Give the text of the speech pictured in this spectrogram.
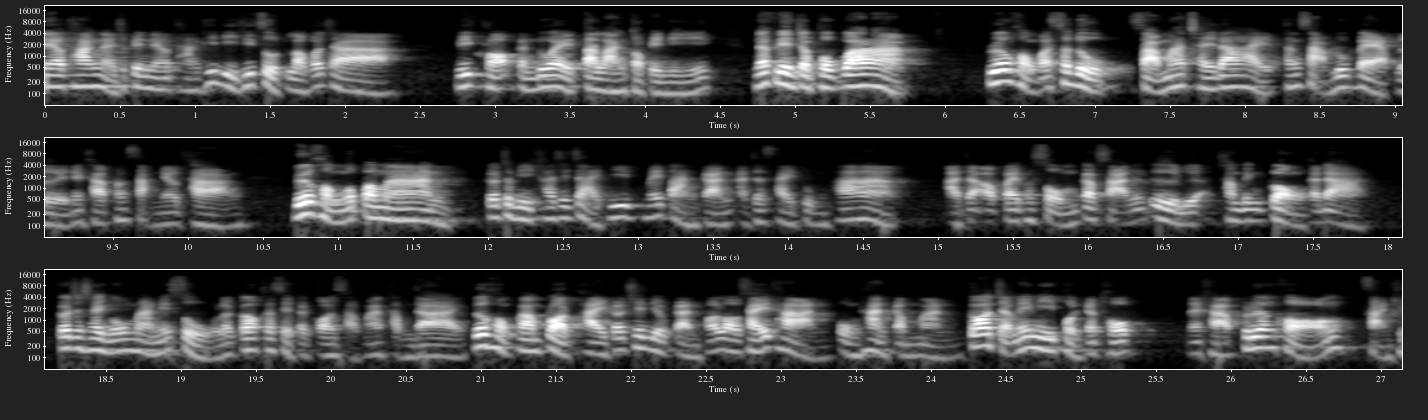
แนวทางไหนจะเป็นแนวทางที่ดีที่สุด เราก็จะวิเคราะห์กันด้วยตารางต่อไปนี้ นักเรียนจะพบว่า เรื่องของวัสดุสามารถใช้ได้ทั้ง 3 รูปแบบเลยนะครับ ทั้ง 3 แนวทาง เรื่องของงบประมาณ ก็จะมีค่าใช้จ่ายที่ไม่ต่างกัน อาจจะใส่ถุงผ้า อาจจะเอาไปผสมกับสารอื่นๆ หรือทำเป็นกล่องกระดาษ ก็จะใช้งบประมาณไม่สูง แล้วก็เกษตรกรสามารถทำได้ เรื่องของความปลอดภัยก็เช่นเดียวกัน เพราะเราใช้ถ่านผงถ่านกำมัน ก็จะไม่มีผลกระทบนะครับ เรื่องของสารเค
